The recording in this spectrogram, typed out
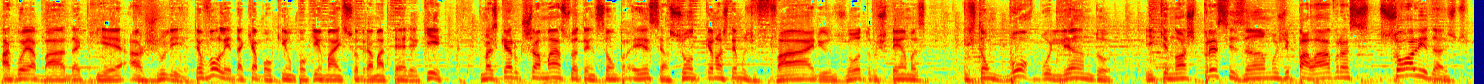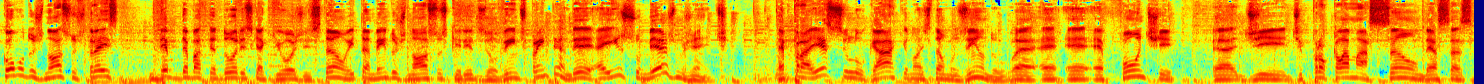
a goiabada, que é a Julieta. Eu vou ler daqui a pouquinho um pouquinho mais sobre a matéria aqui, mas quero chamar a sua atenção para esse assunto, porque nós temos vários outros temas que estão borbulhando e que nós precisamos de palavras sólidas, como dos nossos três debatedores que aqui hoje estão e também dos nossos queridos ouvintes, para entender. É isso mesmo, gente? É para esse lugar que nós estamos indo? É, é, é, é fonte é, de, de proclamação dessas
